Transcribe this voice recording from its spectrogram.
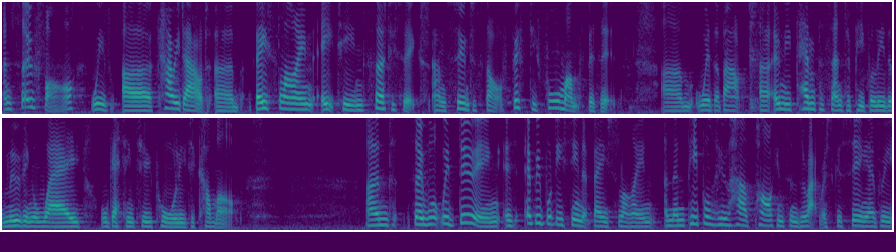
And so far, we've uh, carried out a baseline 1836 and soon to start 54 month visits um, with about uh, only 10% of people either moving away or getting too poorly to come up. And so what we're doing is everybody's seen at baseline, and then people who have Parkinson's are at risk are seeing every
